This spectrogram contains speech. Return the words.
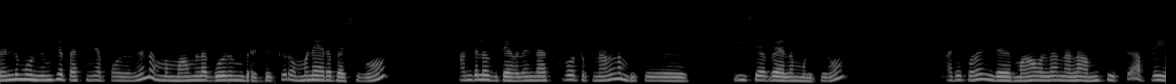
ரெண்டு மூணு நிமிஷம் பிசைஞ்சால் போதுங்க. நம்ம மாமூலாக கோதுமை ப்ரெட்டுக்கு ரொம்ப நேரம் பிசைவோம். அந்தளவுக்கு தேவையில்லை. இந்த அஸ்க் போட்டிருக்கனால நம்மளுக்கு ஈஸியாக வேலை முடிஞ்சிடும் அதே போல் இந்த மாவெல்லாம் நல்லா அமுத்தி விட்டு அப்படியே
